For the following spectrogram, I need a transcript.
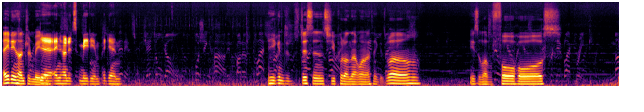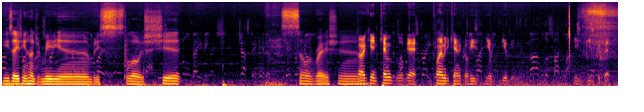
Eighteen hundred medium. Yeah, 800's medium again. Minutes, Gentle Gold, pushing hard in front of Flash He can distance. You put on that one, I think as well. He's a level four horse. He's eighteen hundred medium, but he's slow as shit. Baby. Just ahead of Acceleration. I chemical. Yeah, calamity chemical. He's he'll, he'll be in there. He's, he's a good bet.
